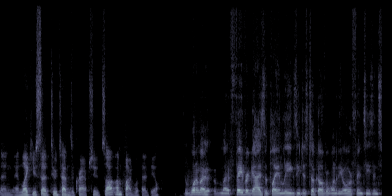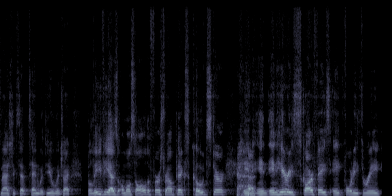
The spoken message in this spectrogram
And and like you said, two tens a crapshoot. So I'm fine with that deal. One of my my favorite guys to play in leagues. He just took over one of the orphans. He's in Smash Accept 10 with you, which I believe he has almost all the first round picks. Codester. In in, in here, he's Scarface 843.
